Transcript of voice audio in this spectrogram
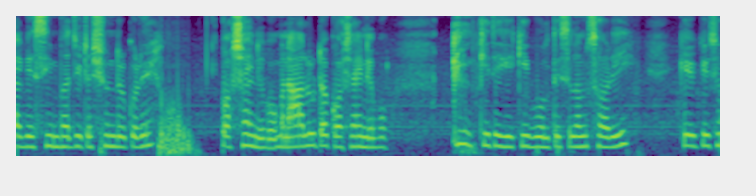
আগে সিম ভাজিটা সুন্দর করে কষাই নেব মানে আলুটা কষাই নেব। কি থেকে কি বলতেছিলাম সরি কেউ কিছু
